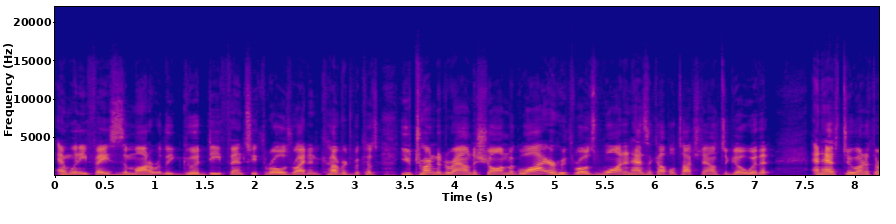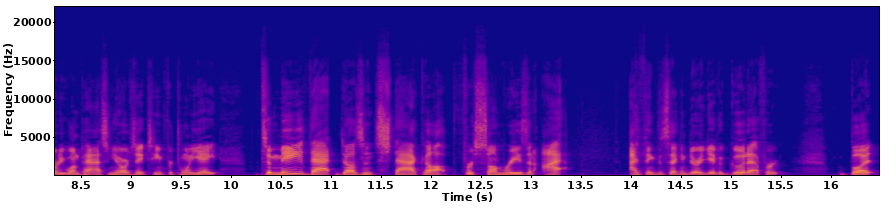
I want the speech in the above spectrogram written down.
And when he faces a moderately good defense, he throws right into coverage because you turn it around to Sean Maguire, who throws one and has a couple touchdowns to go with it and has 231 passing yards, 18 for 28. To me, that doesn't stack up for some reason. I, I think the secondary gave a good effort, but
